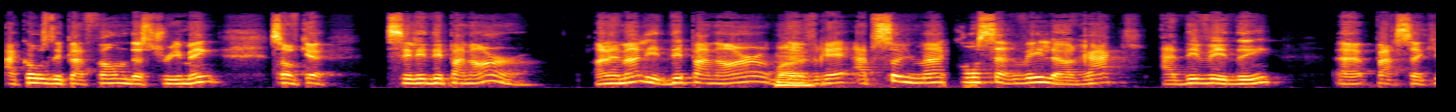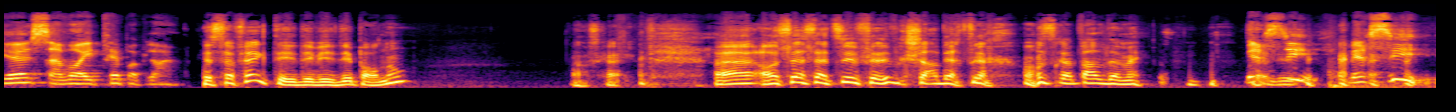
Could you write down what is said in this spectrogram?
à cause des plateformes de streaming. Sauf que c'est les dépanneurs. Honnêtement, les dépanneurs devraient absolument conserver le rack à DVD euh, parce que ça va être très populaire. Qu'est-ce que ça fait avec tes DVD porno? Non, c'est euh, on se laisse là-dessus, Philippe Richard Bertrand. On se reparle demain. Merci, merci.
